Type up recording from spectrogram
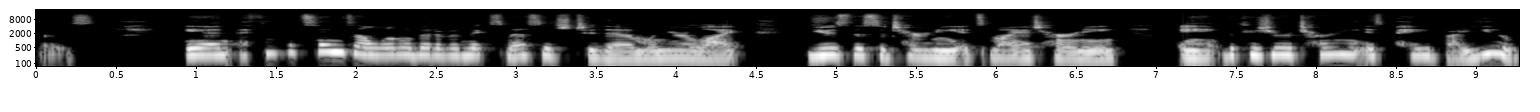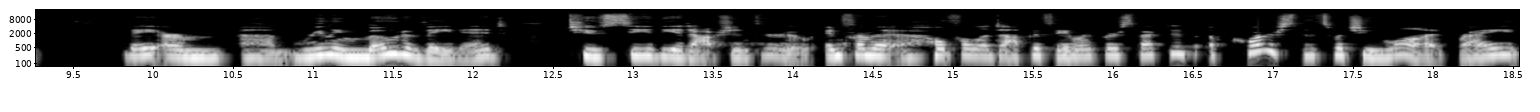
place. And I think it sends a little bit of a mixed message to them when you're like, use this attorney, it's my attorney, and because your attorney is paid by you. They are um, really motivated to see the adoption through. And from a hopeful adoptive family perspective, of course, that's what you want, right?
